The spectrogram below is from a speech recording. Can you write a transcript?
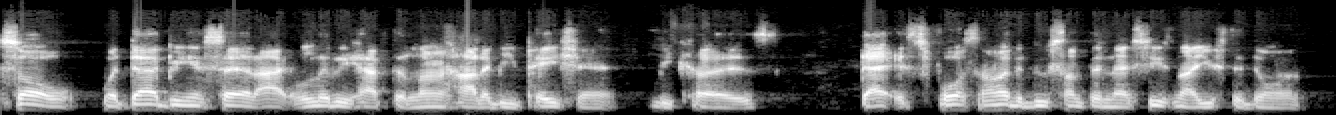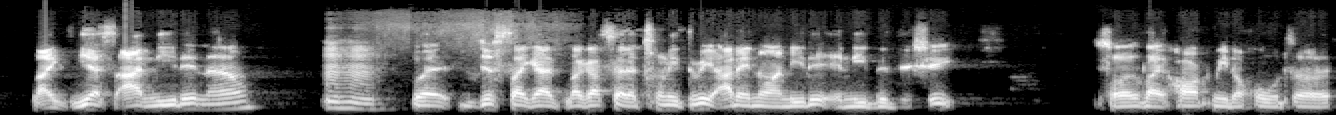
So, with that being said, I literally have to learn how to be patient because that is forcing her to do something that she's not used to doing. Like, yes, I need it now, Mm-hmm. but just like I like I said at 23, I didn't know I needed it, and neither did she. So it's like hard for me to hold her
